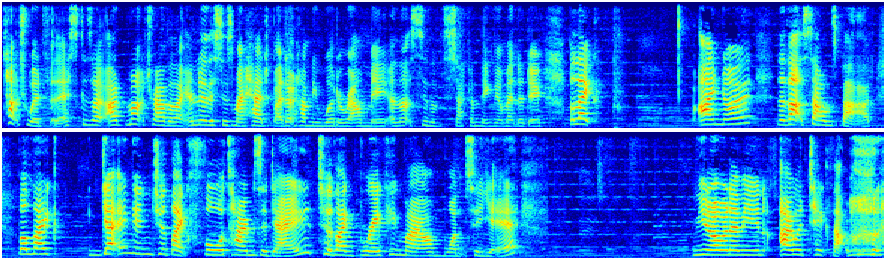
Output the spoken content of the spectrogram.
Touch wood for this, because I'd much rather like I know this is my head, but I don't have any wood around me, and that's the second thing you're meant to do. But like, I know that that sounds bad, but like getting injured like four times a day to like breaking my arm once a year you know what I mean? I would take that one.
